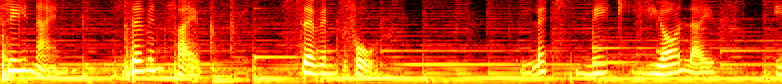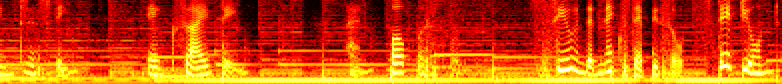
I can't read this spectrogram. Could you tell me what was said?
397574. Let's make your life interesting, exciting, and purposeful. See you in the next episode. Stay tuned.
